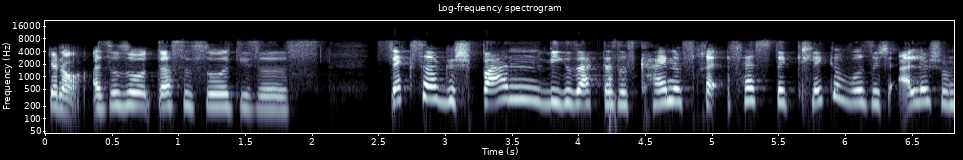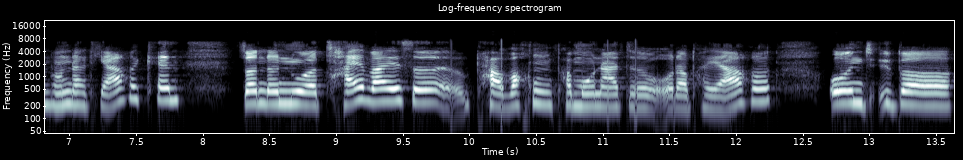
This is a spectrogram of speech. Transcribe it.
Genau, also so, das ist so dieses Sechsergespann. Wie gesagt, das ist keine feste Clique, wo sich alle schon 100 Jahre kennen, sondern nur teilweise ein paar Wochen, ein paar Monate oder ein paar Jahre. Und über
